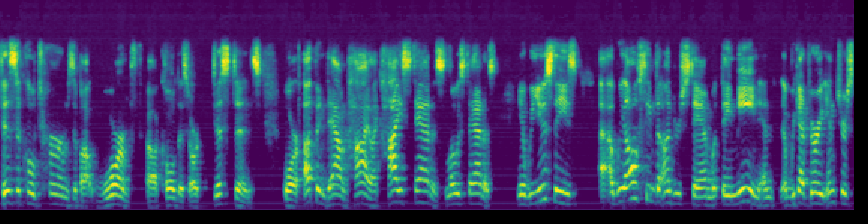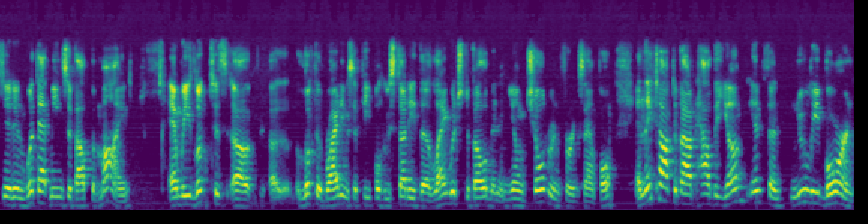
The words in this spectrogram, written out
physical terms about warmth, uh, coldness, or distance, or up and down, high, like high status, low status. You know, we use these. Uh, we all seem to understand what they mean, and we got very interested in what that means about the mind. And we looked to uh, uh, looked at writings of people who studied the language development in young children, for example, and they talked about how the young infant, newly born,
